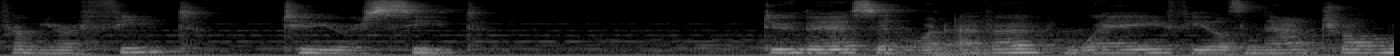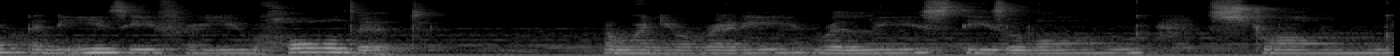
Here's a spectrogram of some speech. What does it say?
from your feet to your seat. Do this in whatever way feels natural and easy for you. Hold it. And when you're ready, release these long, strong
